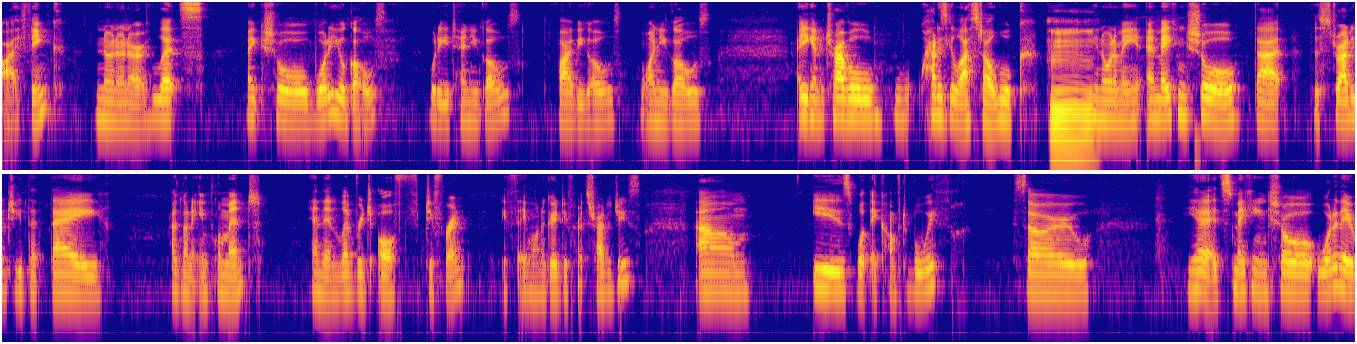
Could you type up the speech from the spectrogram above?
I think. No, no, no. Let's make sure what are your goals? What are your 10 year goals, five year goals, one year goals? Are you going to travel? How does your lifestyle look? Mm. You know what I mean? And making sure that the strategy that they are going to implement and then leverage off different, if they want to go different strategies, um, is what they're comfortable with. So, yeah, it's making sure what are their,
